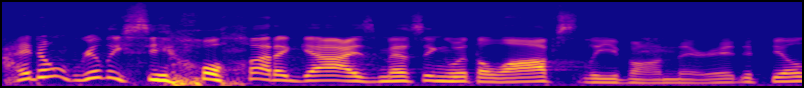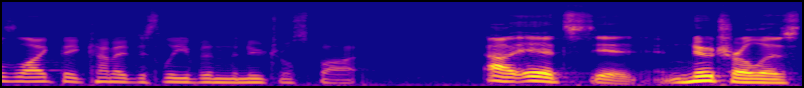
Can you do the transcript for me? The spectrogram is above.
I don't really see a whole lot of guys messing with a loft sleeve on there. It, it feels like they kind of just leave it in the neutral spot. Uh, it's it, neutral is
